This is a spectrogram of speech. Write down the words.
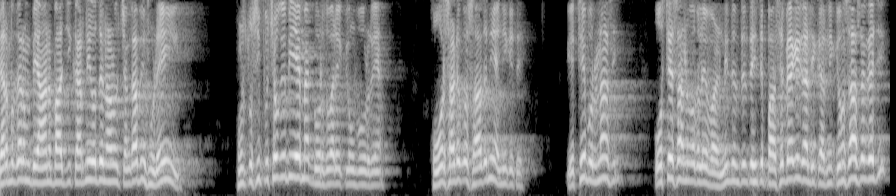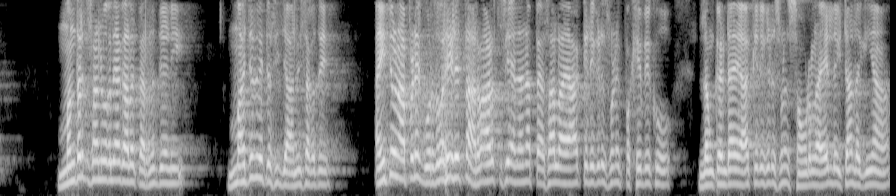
ਗਰਮ ਗਰਮ ਬਿਆਨਬਾਜ਼ੀ ਕਰਨੀ, ਉਹਦੇ ਨਾਲੋਂ ਚੰਗਾ ਵੀ ਹੁਣੇ ਹੀ। ਹੁਣ ਤੁਸੀਂ ਪੁੱਛੋਗੇ ਵੀ ਇਹ ਮੈਂ ਗੁਰਦੁਆਰੇ ਕਿਉਂ ਬੋਲ ਰਿਹਾ? ਹੋਰ ਸਾਡੇ ਕੋਲ ਸਾਧਨ ਹੀ ਹੈ ਨਹੀਂ ਕਿਤੇ। ਇੱਥੇ ਬੋਲਣਾ ਸੀ। ਉੱਥੇ ਸਾਨੂੰ ਅਗਲੇ ਵੜ ਨਹੀਂ ਦਿੰਦੇ ਤੇ ਅਸੀਂ ਤੇ ਪਾਸੇ ਬਹਿ ਕੇ ਗੱਲ ਹੀ ਕਰਨੀ। ਕਿਉਂ ਸਾਧ ਸੰਗਤ ਜੀ? ਮੰਦਰ 'ਚ ਸਾਨੂੰ ਅਗਲਿਆਂ ਗੱਲ ਕਰਨ ਦੇਣੀ। ਮਸਜਿਦ ਵਿੱਚ ਅਸੀਂ ਜਾ ਨਹੀਂ ਸਕਦੇ। ਅਸੀਂ ਤੇ ਹੁਣ ਆਪਣੇ ਗੁਰਦੁਆਰੇ ਜਿਹੜੇ ਧਾਰਮ ਆੜ ਤੁਸੀਂ ਇਹਨਾਂ ਨਾਲ ਪੈਸਾ ਲਾਇਆ, ਕਿਹੜੇ ਕਿਹੜੇ ਸੋਹਣੇ ਪੱਖੇ ਵੇਖੋ, ਲਮਕਣ ਡਏ ਆ, ਕਿਹੜੇ ਕਿਹੜੇ ਸੋਹਣੇ ਸਾਊਂਡ ਲਾਏ, ਲਾਈਟਾਂ ਲੱਗੀਆਂ।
